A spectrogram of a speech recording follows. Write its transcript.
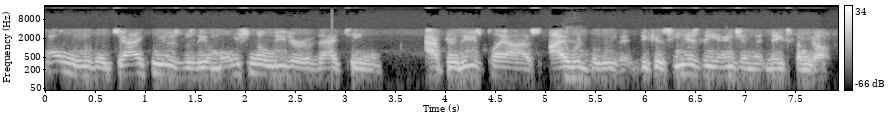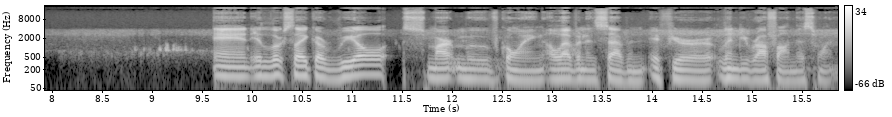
tell me that Jack Hughes was the emotional leader of that team after these playoffs, I would believe it because he is the engine that makes them go. And it looks like a real smart move going eleven and seven. If you're Lindy Ruff on this one,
